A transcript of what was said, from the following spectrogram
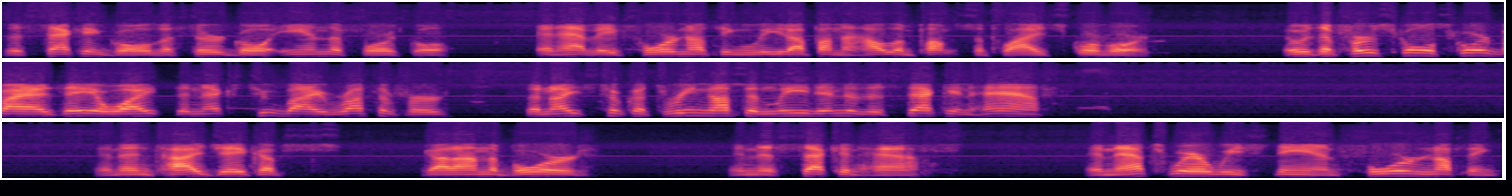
the second goal, the third goal, and the fourth goal, and have a 4 nothing lead up on the Holland Pump Supply scoreboard. It was the first goal scored by Isaiah White, the next two by Rutherford. The Knights took a 3 nothing lead into the second half. And then Ty Jacobs got on the board in the second half. And that's where we stand, 4 nothing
